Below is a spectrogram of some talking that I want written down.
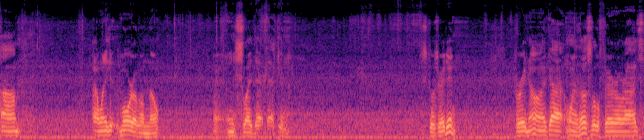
Um, I want to get more of them though. All right, let me slide that back in. Just goes right in. For right now, I've got one of those little ferro rods.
